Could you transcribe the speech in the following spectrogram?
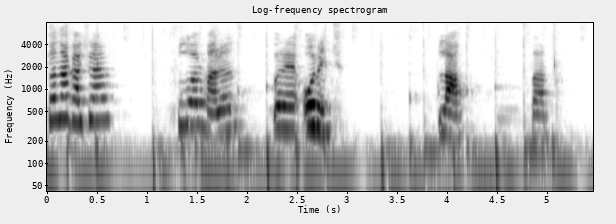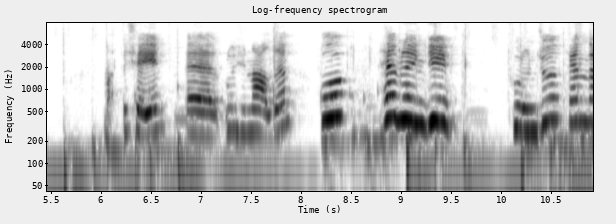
Sonra arkadaşlar Flormar'ın böyle orange lamp lamp şeyin e, rujunu aldım. Bu hem rengi turuncu hem de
